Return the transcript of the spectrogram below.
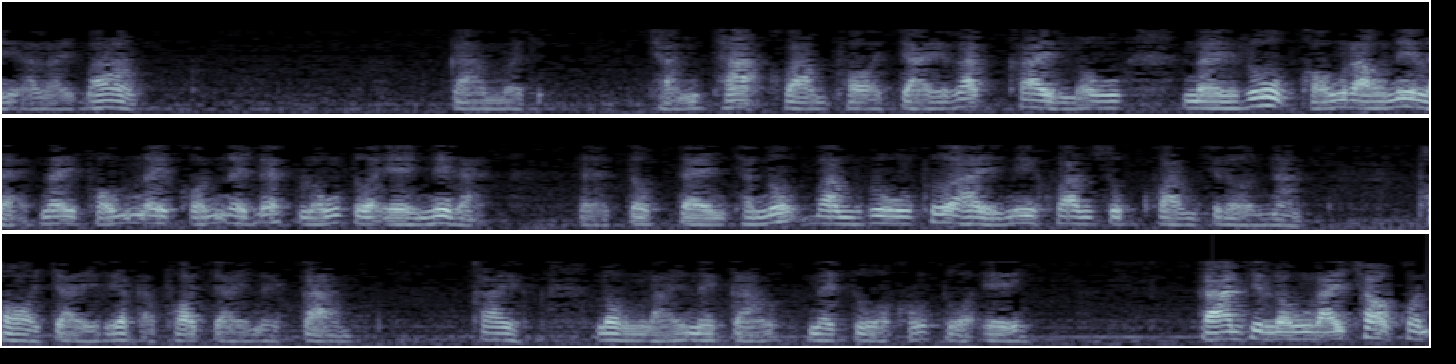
มีอะไรบ้าง การมา ฉันทะความพอใจรักใคร่ลงในรูปของเรานี่แหละ ในผมในขนในเล็บหลงตัวเองนี่แหละตกแต่งชนุบำรุงเพื่อให้มีความสุขความเจริญนั้นพอใจเรียกว่าพอใจในกามใครลงไหลในกามในตัวของตัวเอง การที่ลงไหลชอบคน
